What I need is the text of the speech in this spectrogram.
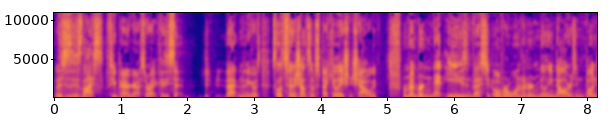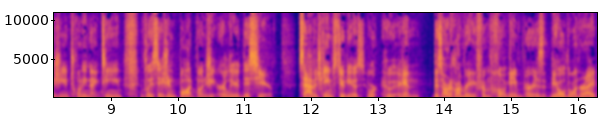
this is his last few paragraphs, right? Because he said that, and then he goes, So let's finish on some speculation, shall we? Remember, NetEase invested over $100 million in Bungie in 2019, and PlayStation bought Bungie earlier this year. Savage Game Studios, who, are, who again, this article I'm reading from game or is it the old one, right?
